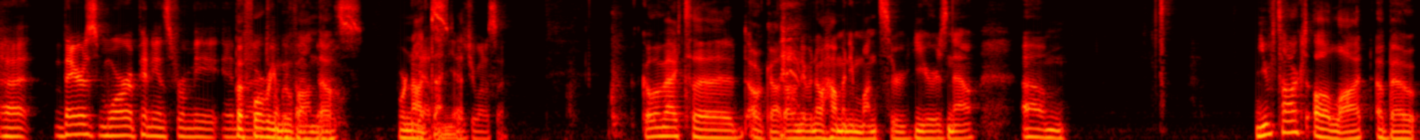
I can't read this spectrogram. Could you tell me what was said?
uh there's more opinions from me in Before uh, we move 25 on, though. We're not Yes, done yet. what you want to say going back to oh god i don't even know how many months or years now um you've talked a lot about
